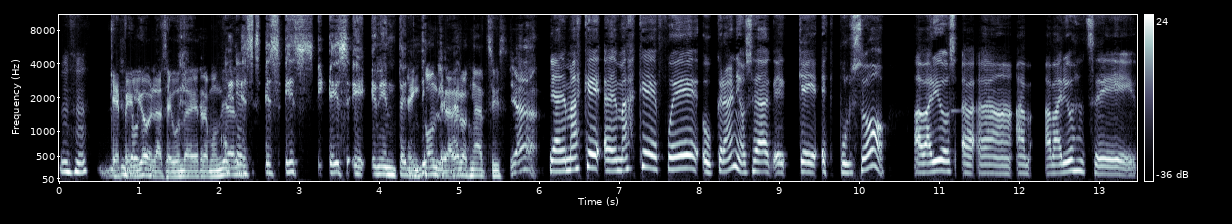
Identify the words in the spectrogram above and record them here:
Que peleó en la Segunda Guerra Mundial Es, es, es, es, eh, en contra de los nazis. Ya. Y además que, además que fue Ucrania, o sea, que, que expulsó a varios, a, a- a- a varios, eh,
